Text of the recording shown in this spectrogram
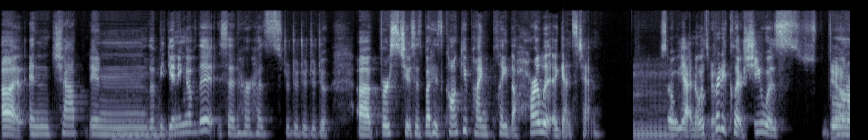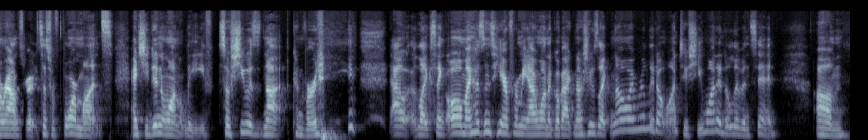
Uh, in chap in mm. the beginning of it, it said her husband. Uh, verse two says, "But his concubine played the harlot against him." Mm. So yeah, no, it's okay. pretty clear. She was fooling yeah. around for it says for four months and she didn't want to leave. So she was not converting out like saying oh my husband's here for me i want to go back. No she was like no i really don't want to. She wanted to live in sin. Um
